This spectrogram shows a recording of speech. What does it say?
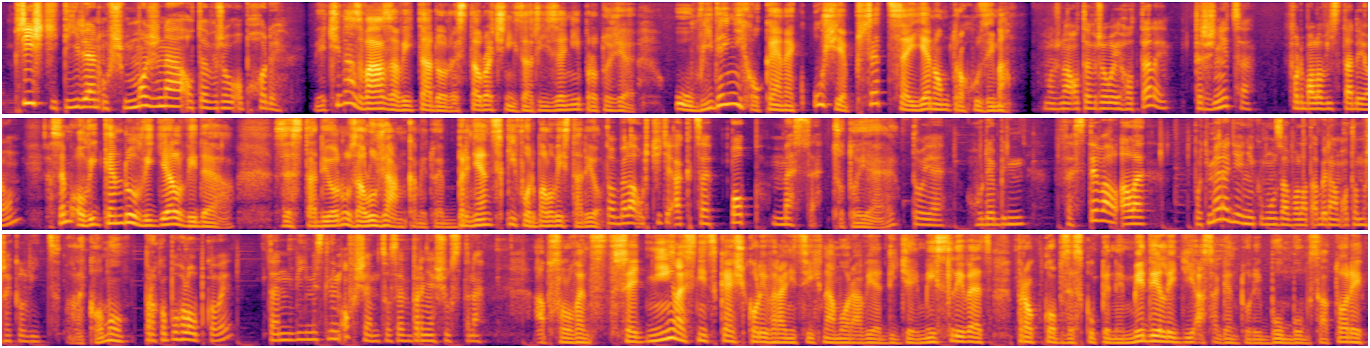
Příští týden už možná otevřou obchody. Většina z vás zavítá do restauračních zařízení, protože U výdejních okének už je přece jenom trochu zima. Možná otevřou i hotely, tržnice, fotbalový stadion? Já jsem o víkendu viděl videa ze stadionu za Lužánkami, to je brněnský fotbalový stadion. To byla určitě akce Pop Mese. Co to je? To je hudební festival, ale pojďme raději někomu zavolat, aby nám o tom řekl víc. Ale komu? Prokopu Holoubkovi? Ten ví, myslím, o všem, co se v Brně šustne. Absolvent střední lesnické školy v Hranicích na Moravě, DJ Myslivec, Prokop ze skupiny MIDI lidí a z agentury Bum Bum Satori.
